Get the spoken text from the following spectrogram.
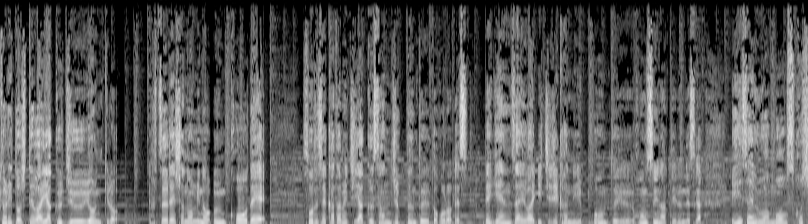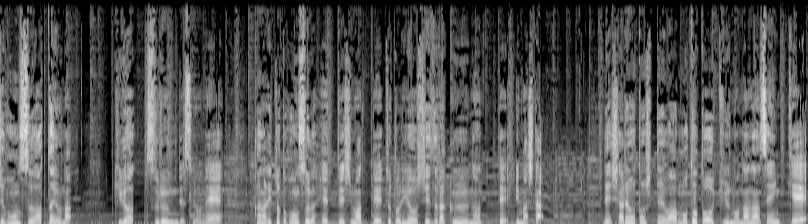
距離としては約14キロ。普通列車のみの運行で、そうですね、片道約30分というところです。で、現在は1時間に1本という本数になっているんですが、以前はもう少し本数あったような気がするんですよね。かなりちょっと本数が減ってしまって、ちょっと利用しづらくなっていました。で、車両としては元東急の7000系。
